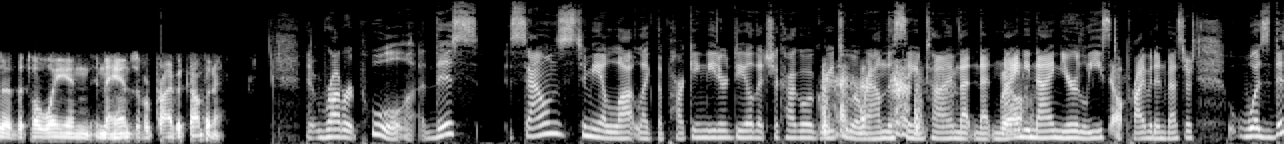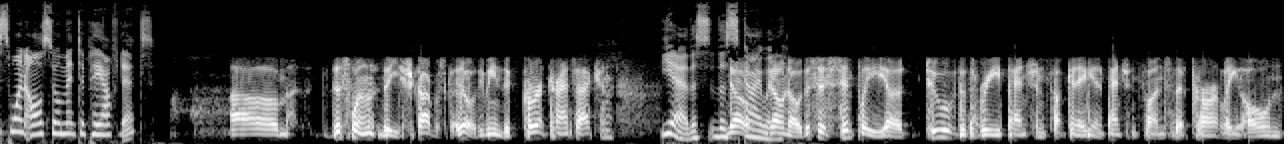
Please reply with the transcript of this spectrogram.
uh, the tollway in, in the hands of a private company. Robert Poole, this sounds to me a lot like the parking meter deal that Chicago agreed to around the same time. That that 99 year lease yeah. to private investors. Was this one also meant to pay off debts? Um, this one, the Chicago. No, you mean the current transaction? Yeah, the the no, Skyway. No, no, this is simply uh, two of the three pension fund, Canadian pension funds that currently own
